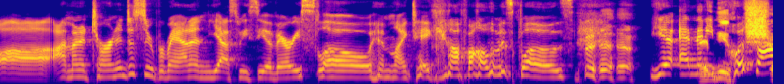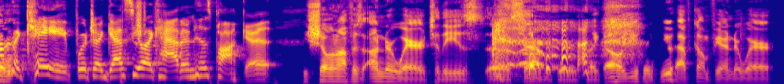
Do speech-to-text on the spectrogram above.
Uh, I'm gonna turn into Superman, and yes, we see a very slow him like taking off all of his clothes. yeah, and then And he puts show- on the cape, which I guess he like had in his pocket. He's showing off his underwear to these uh, savages. like, oh, you think you have comfy underwear?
